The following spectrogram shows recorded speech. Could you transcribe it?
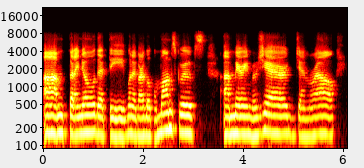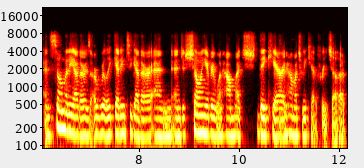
um, but i know that the one of our local moms groups um, marion roger jen morel and so many others are really getting together and and just showing everyone how much they care and how much we care for each other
